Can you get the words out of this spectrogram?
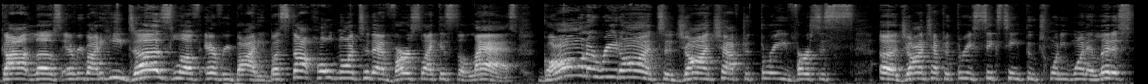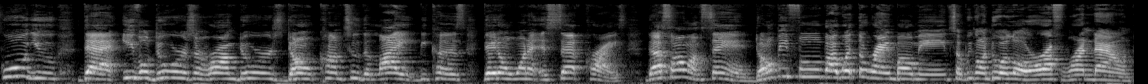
God loves everybody. He does love everybody, but stop holding on to that verse like it's the last. Go on and read on to John chapter 3, verses uh, John chapter 3, 16 through 21, and let it school you that evildoers and wrongdoers don't come to the light because they don't want to accept Christ. That's all I'm saying. Don't be fooled by what the rainbow means. So we're going to do a little rough rundown.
